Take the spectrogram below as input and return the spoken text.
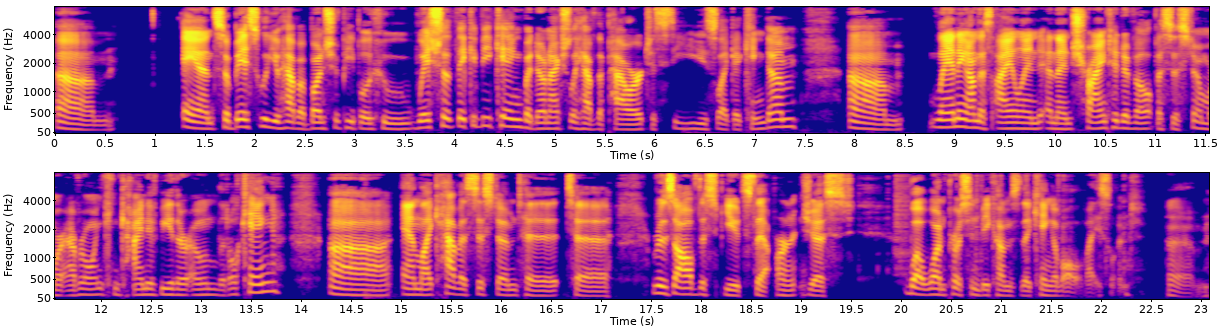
Um, and so basically, you have a bunch of people who wish that they could be king, but don't actually have the power to seize like a kingdom. Um, landing on this island and then trying to develop a system where everyone can kind of be their own little king, uh, and like have a system to to resolve disputes that aren't just well, one person becomes the king of all of Iceland. Um,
